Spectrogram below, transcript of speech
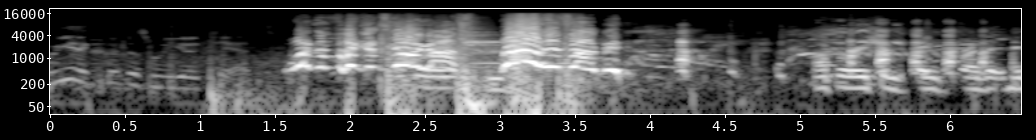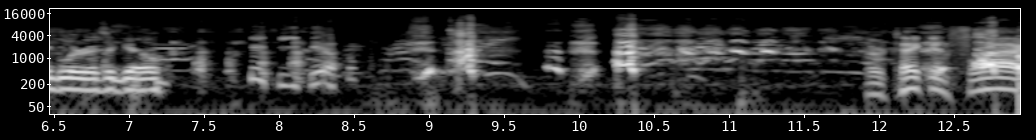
we need to quit this when we get a chance. What the fuck is going on? Ah, they found me! Operation Save Private Higlar is a go. yeah. They're taking flack.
